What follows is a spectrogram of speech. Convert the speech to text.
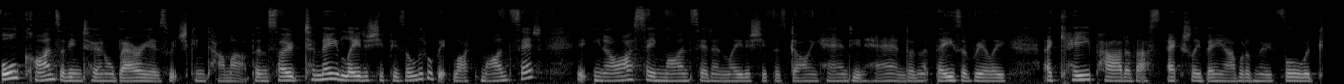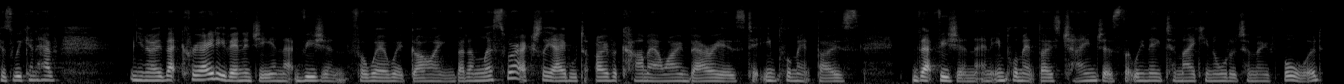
all kinds of internal barriers which can come up. And so to me, leadership is a little bit like mindset. It, you know, I see mindset and leadership as going hand in hand, and that these are really a key part of us actually being able to move forward because we can have. You know, that creative energy and that vision for where we're going. But unless we're actually able to overcome our own barriers to implement those that vision and implement those changes that we need to make in order to move forward,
